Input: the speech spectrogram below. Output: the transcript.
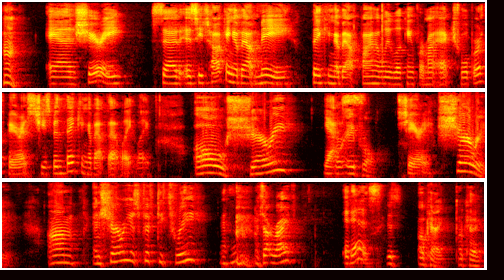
Hmm. And Sherry said, Is he talking about me thinking about finally looking for my actual birth parents? She's been thinking about that lately. Oh, Sherry? Yes. Or April? Sherry. Sherry. Um, and Sherry is 53? Mm-hmm. is that right? It is. It's okay. Okay.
